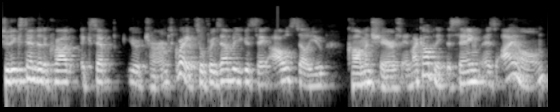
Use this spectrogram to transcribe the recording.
To the extent that the crowd accept your terms, great. So, for example, you could say, I will sell you common shares in my company, the same as I own,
